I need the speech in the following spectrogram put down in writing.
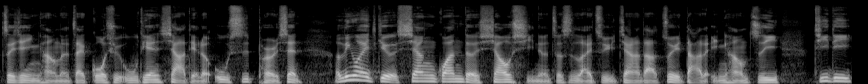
这间银行呢，在过去五天下跌了五十 percent。而另外一个相关的消息呢，则是来自于加拿大最大的银行之一 TD。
